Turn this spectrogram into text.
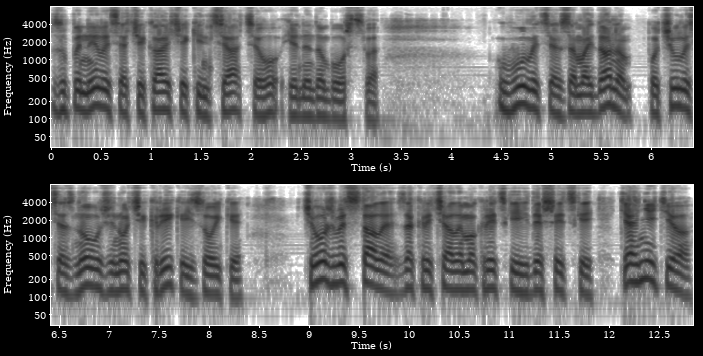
зупинилися, чекаючи кінця цього єдиноборства. У вулицях за майданом почулися знову жіночі крики й зойки. Чого ж ви стали? закричали Мокрицький і Гдешицький. Тягніть його.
